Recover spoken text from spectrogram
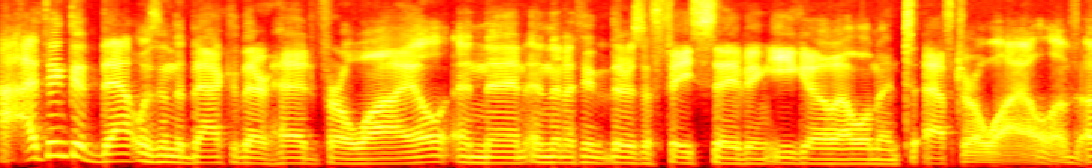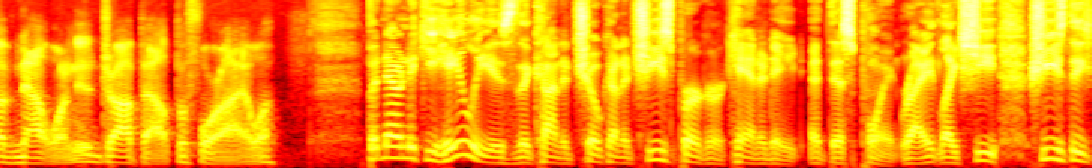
I think that that was in the back of their head for a while, and then and then I think there's a face saving ego element after a while of of not wanting to drop out before Iowa. But now Nikki Haley is the kind of choke on a cheeseburger candidate at this point, right? Like she she's the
